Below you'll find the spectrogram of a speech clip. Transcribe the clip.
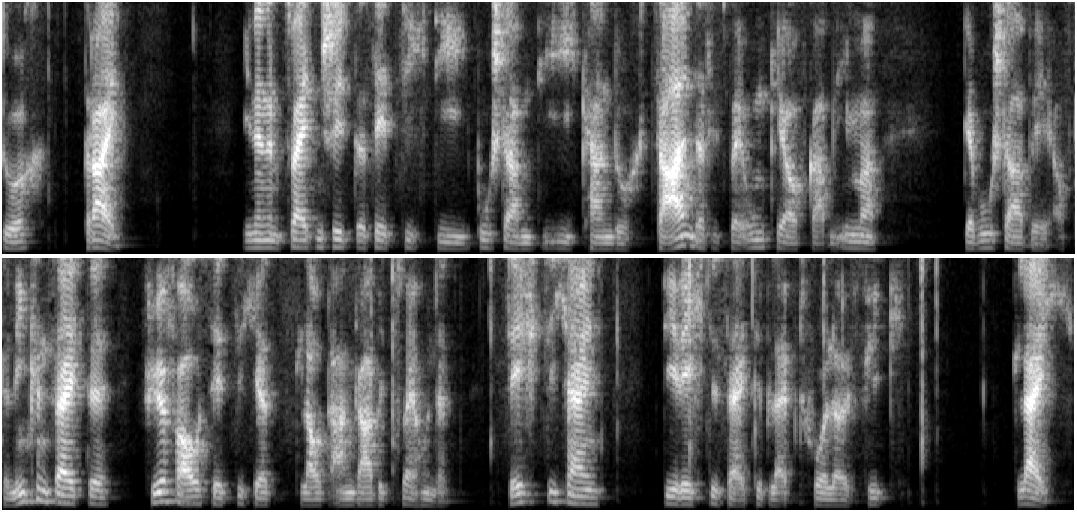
durch 3. In einem zweiten Schritt ersetze ich die Buchstaben, die ich kann, durch Zahlen. Das ist bei Umkehraufgaben immer der Buchstabe auf der linken Seite. Für V setze ich jetzt laut Angabe 260 ein. Die rechte Seite bleibt vorläufig gleich.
